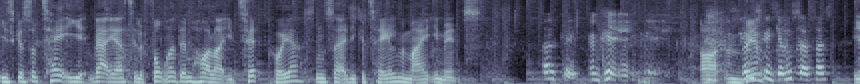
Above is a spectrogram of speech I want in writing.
I skal så tage i hver jeres telefoner, dem holder I tæt på jer, sådan så at I kan tale med mig imens. Okay. Okay. Og Hvem hvem, skal gemme sig først? Ja,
